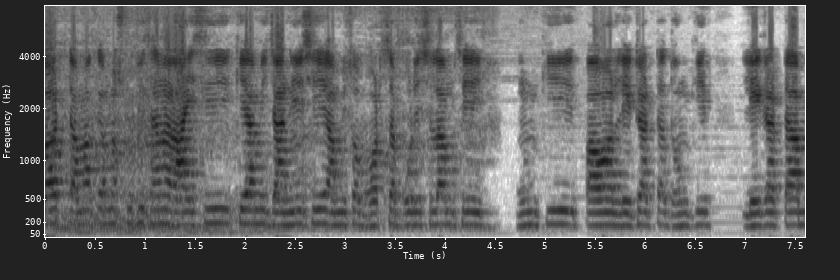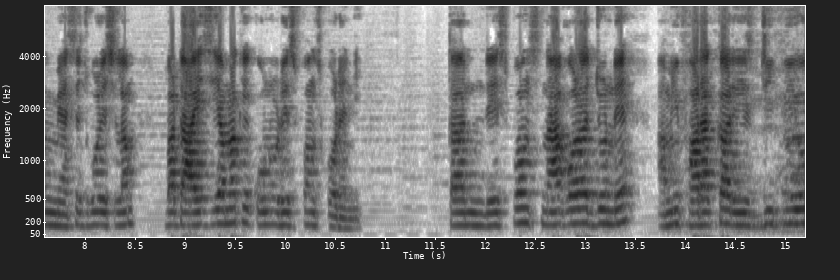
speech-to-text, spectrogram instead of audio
বাট আমাকে আমার সুতি থানার আইসিকে আমি জানিয়েছি, আমি সব হোয়াটসঅ্যাপ করেছিলাম, সেই হুমকি পাওয়ার লেটারটা, ধমকির লেটারটা আমি মেসেজ করেছিলাম বাট আইসি আমাকে কোনো রেসপন্স করেনি। তার রেসপন্স না করার জন্যে আমি ফারাক্কার এসডিপিও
